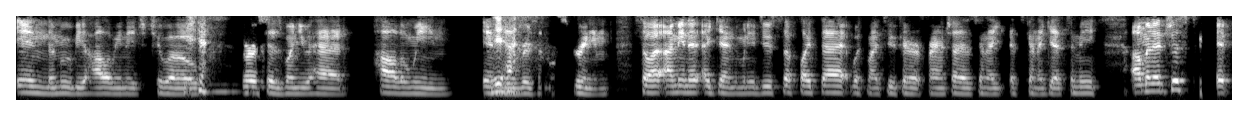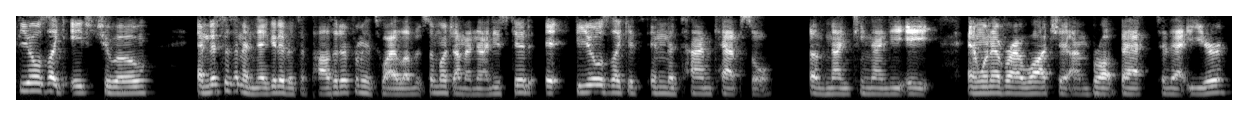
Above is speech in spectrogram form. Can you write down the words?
in the movie Halloween H2O yeah. versus when you had Halloween in yeah. the original Scream. So I mean, again, when you do stuff like that with my two favorite franchises, it's gonna it's gonna get to me. Um, and it just it feels like H2O, and this isn't a negative; it's a positive for me. It's why I love it so much. I'm a '90s kid. It feels like it's in the time capsule of 1998, and whenever I watch it, I'm brought back to that year.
